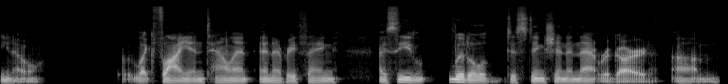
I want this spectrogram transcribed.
you know like fly in talent and everything. I see little distinction in that regard um,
